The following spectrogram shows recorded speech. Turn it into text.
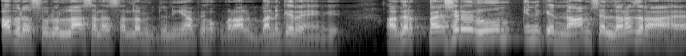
اب رسول اللہ صلی اللہ علیہ وسلم دنیا پہ حکمران بن کے رہیں گے۔ اگر کیسر روم ان کے نام سے لرز رہا ہے،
